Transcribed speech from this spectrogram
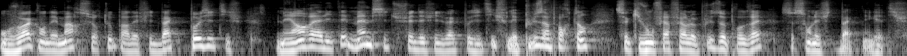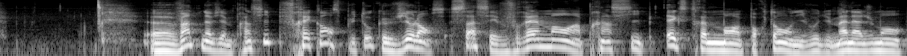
on voit qu'on démarre surtout par des feedbacks positifs. Mais en réalité, même si tu fais des feedbacks positifs, les plus importants, ceux qui vont faire faire le plus de progrès, ce sont les feedbacks négatifs. 29e euh, principe, fréquence plutôt que violence. Ça, c'est vraiment un principe extrêmement important au niveau du management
